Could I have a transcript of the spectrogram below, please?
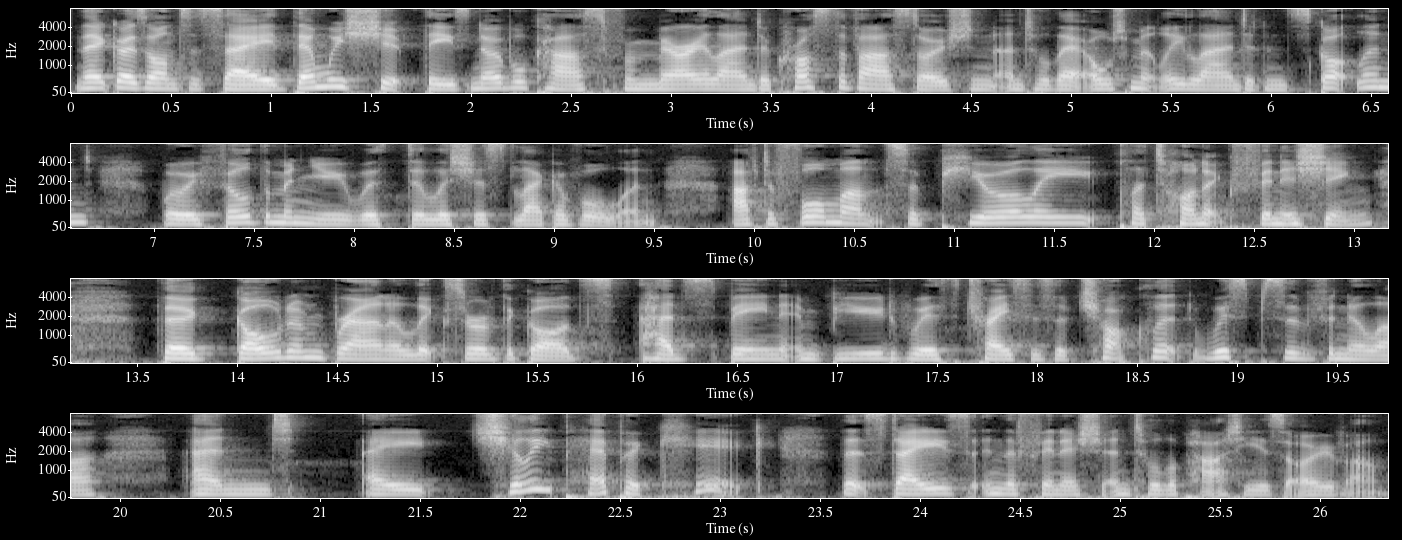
And then it goes on to say, then we shipped these noble casks from Maryland across the vast ocean until they ultimately landed in Scotland, where we filled them anew with delicious Lagavulin. After four months of purely platonic finishing, the golden brown elixir of the gods has been imbued with traces of chocolate, wisps of vanilla, and a chili pepper kick that stays in the finish until the party is over.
